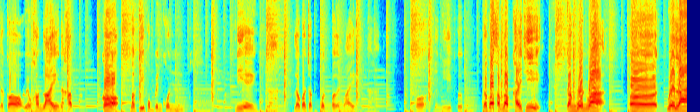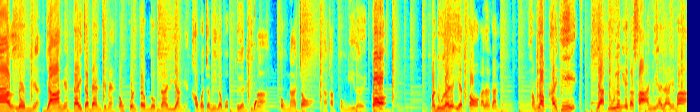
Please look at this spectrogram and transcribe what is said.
แล้วก็เวลคัมไลท์นะครับ ก็เมื่อกี้ผมเป็นคนนี่เองนะฮะเราก็จะกดเปิดไว้นะฮะก็อย่างนี้ปุ๊บแล้วก็สำหรับใครที่กังวลว่า เออเวลาลมเนี่ยยางเนี่ยใกล้จะแบนใช่ไหมต้องควรเติมลมได้หรือยังเนี่ยเขาก็จะมีระบบเตือนขึ้นมาตรงหน้าจอนะครับตรงนี้เลยก็มาดูรายละเอียดต่อกันแล้วกันสำหรับใครที่อยากรู้เรื่องเอกสารมีอะไรบ้าง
